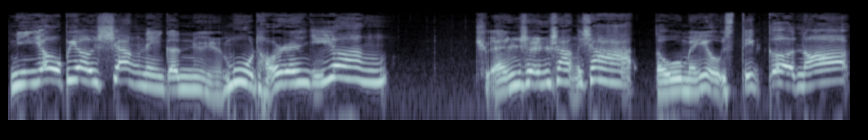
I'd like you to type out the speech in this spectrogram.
你要不要像那个女木头人一样，全身上下都没有 sticker 呢？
